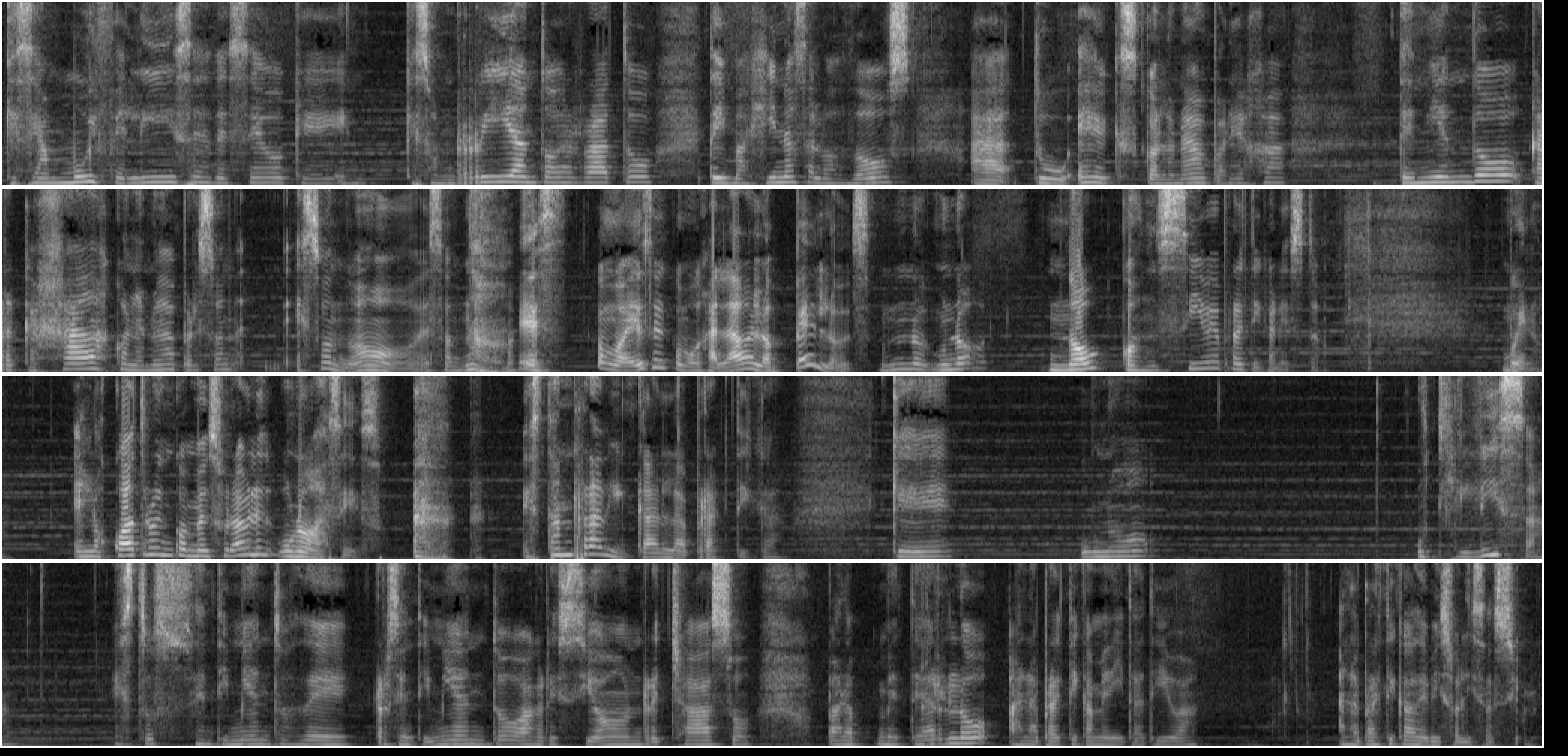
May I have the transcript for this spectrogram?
que sean muy felices, deseo que que sonrían todo el rato, te imaginas a los dos, a tu ex con la nueva pareja, teniendo carcajadas con la nueva persona. Eso no, eso no, es como ese como jalado los pelos. Uno no concibe practicar esto. Bueno, en los cuatro inconmensurables uno hace eso. es tan radical la práctica que uno utiliza estos sentimientos de resentimiento, agresión, rechazo, para meterlo a la práctica meditativa, a la práctica de visualización.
